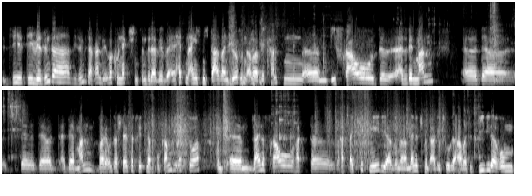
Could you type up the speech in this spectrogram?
die, die, wir sind da, wie sind wir da ran? Wir über Connections sind wir da. Wir hätten eigentlich nicht da sein dürfen, aber wir kannten ähm, die Frau, de, also den Mann, äh, der, der, der, der Mann war der unser stellvertretender Programmdirektor und ähm, seine Frau hat, äh, hat bei Kick Media, so einer Managementagentur, gearbeitet. Die wiederum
